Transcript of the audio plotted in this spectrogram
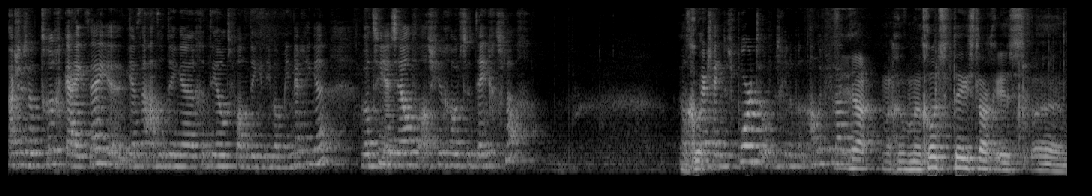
als je zo terugkijkt, hè, je, je hebt een aantal dingen gedeeld van dingen die wat minder gingen. Wat zie jij zelf als je grootste tegenslag? Per se in de sport of misschien op een ander vlak? Ja, mijn- grootste tegenslag is. ehm,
